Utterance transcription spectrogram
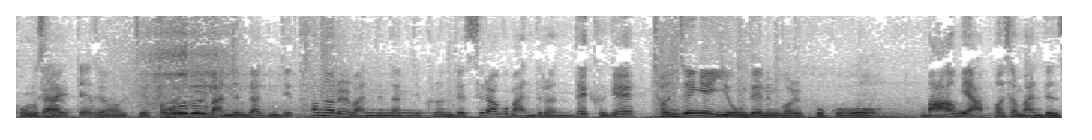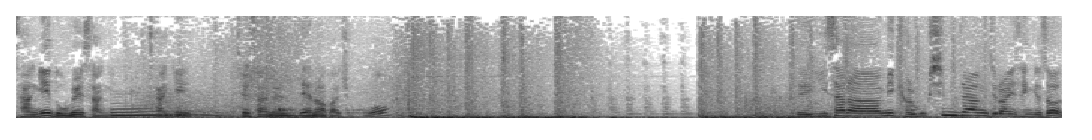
공사할 때는. 그 이제 도로를 만든다든지 터널을 만든다든지 그런 데 쓰라고 만들었는데 그게 전쟁에 이용되는 걸 보고 마음이 아파서 만든 상이 노벨상입니다. 자기 재산을 내놔가지고. 네, 이 사람이 결국 심장 질환이 생겨서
